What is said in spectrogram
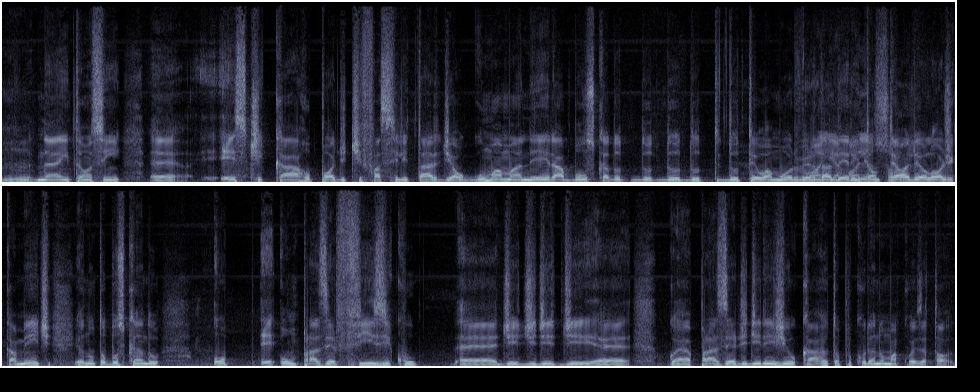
Uhum. Né? Então, assim, é, este carro pode te facilitar de alguma maneira a busca do, do, do, do, do teu amor verdadeiro. olha então, só. teologicamente, eu não estou buscando o- e- um prazer físico é, de, de, de, de, é, é, prazer de dirigir o carro. Eu estou procurando uma coisa tal,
